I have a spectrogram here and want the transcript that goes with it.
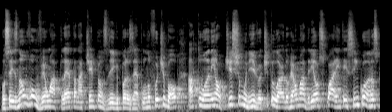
Vocês não vão ver um atleta na Champions League, por exemplo, no futebol, atuando em altíssimo nível, titular do Real Madrid aos 45 anos,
